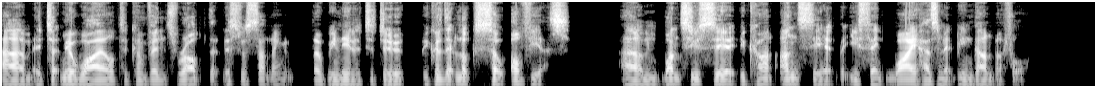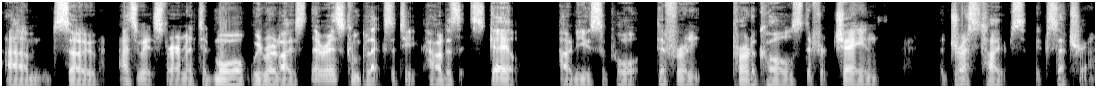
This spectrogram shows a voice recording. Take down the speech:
Um, it took me a while to convince Rob that this was something that we needed to do because it looks so obvious. Um, once you see it, you can't unsee it, but you think, why hasn't it been done before? Um, so as we experimented more, we realized there is complexity. How does it scale? How do you support different protocols, different chains, address types, etc.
